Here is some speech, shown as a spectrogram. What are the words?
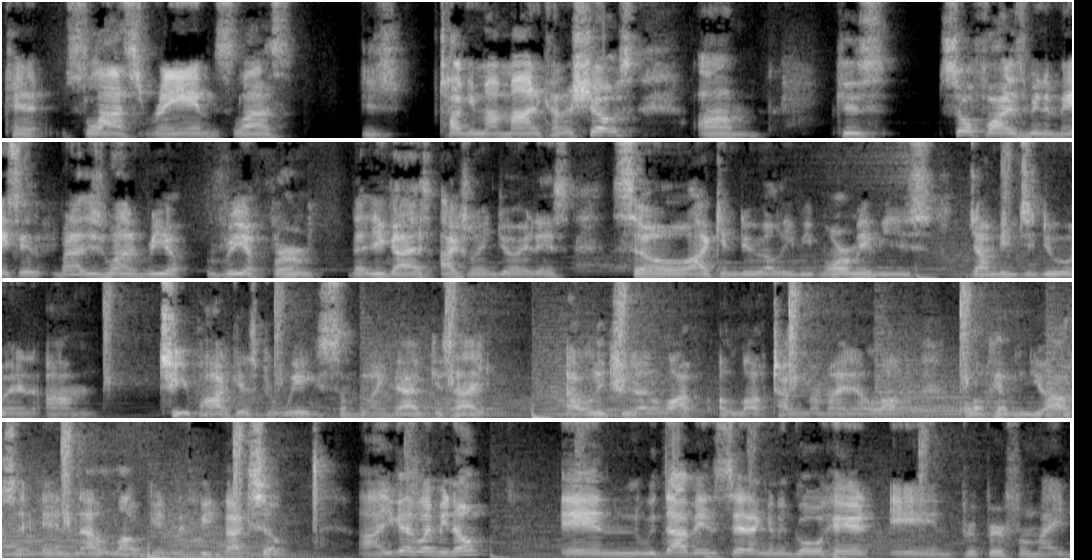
of slash rant slash just talking my mind kind of shows. Um, because so far it's been amazing, but I just want to re- reaffirm that you guys actually enjoy this, so I can do a little bit more. Maybe just jump into doing um two podcasts per week, something like that, because I I literally I love I love talking my mind. I love I love helping you out, and I love getting the feedback. So uh, you guys let me know. And with that being said, I'm gonna go ahead and prepare for my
